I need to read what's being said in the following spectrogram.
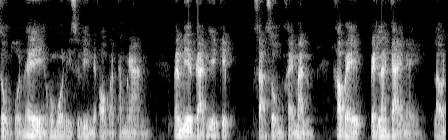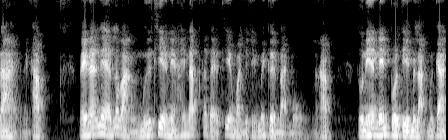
ส่งผลให้ฮอร์โมนอินซูลินออกมาทำงาน มันมีโอกาสที่จะเก็บสะสมไขมันเข้าไปเป็นร่างกายในเราได้นะครับในนั้นเนี่ยระหว่างมื้อเที่ยงเนี่ยให้นับตั้งแต่เที่ยงวันจนถึงไม่เกินบ่ายโมงนะครับ ตัวนี้เน้นโปรตีนเป็นหลักเหมือนกัน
